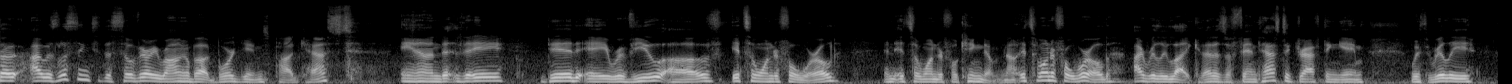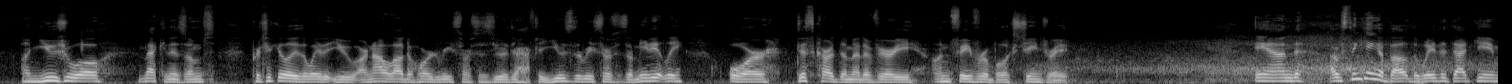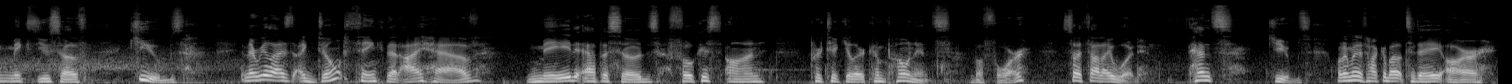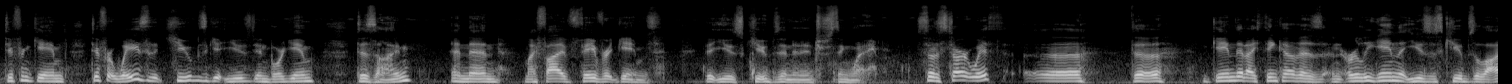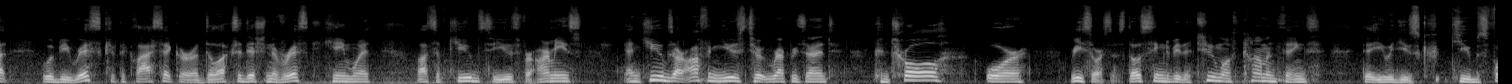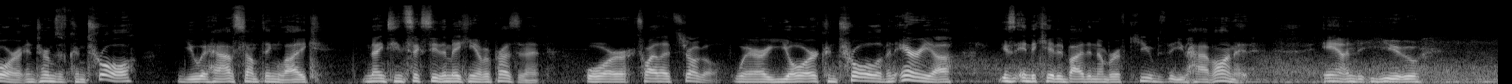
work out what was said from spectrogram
So I was listening to the So Very Wrong About Board Games podcast, and they did a review of It's a Wonderful World and It's a Wonderful Kingdom. Now, It's a Wonderful World, I really like. That is a fantastic drafting game with really unusual mechanisms, particularly the way that you are not allowed to hoard resources. You either have to use the resources immediately or discard them at a very unfavorable exchange rate. And I was thinking about the way that that game makes use of cubes. And I realized I don't think that I have made episodes focused on particular components before. So I thought I would. Hence, cubes. What I'm going to talk about today are different games, different ways that cubes get used in board game design, and then my five favorite games that use cubes in an interesting way. So to start with, uh, the game that I think of as an early game that uses cubes a lot would be Risk. The classic or a deluxe edition of Risk came with lots of cubes to use for armies, and cubes are often used to represent control or resources. Those seem to be the two most common things that you would use cubes for. In terms of control, you would have something like 1960 The Making of a President or Twilight Struggle, where your control of an area is indicated by the number of cubes that you have on it. And you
